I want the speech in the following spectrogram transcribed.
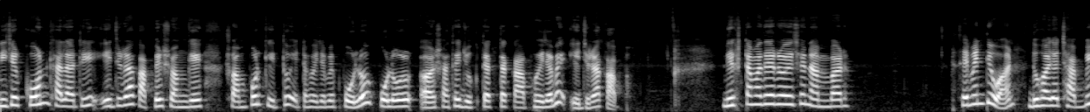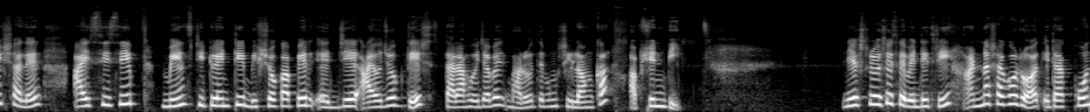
নিচের কোন খেলাটি এজরা কাপের সঙ্গে সম্পর্কিত? এটা হয়ে যাবে পোলো পোলোর সাথে যুক্ত একটা কাপ হয়ে যাবে এজরা কাপ নেক্সট আমাদের রয়েছে নাম্বার সেভেন্টি ওয়ান দু হাজার ছাব্বিশ সালের আইসিসি মেন্স টি টোয়েন্টি বিশ্বকাপের যে আয়োজক দেশ, তারা হয়ে যাবে ভারত এবং শ্রীলঙ্কা অপশন বি নেক্সট রয়েছে সেভেন্টি থ্রি আন্না সাগর হ্রদ, এটা কোন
